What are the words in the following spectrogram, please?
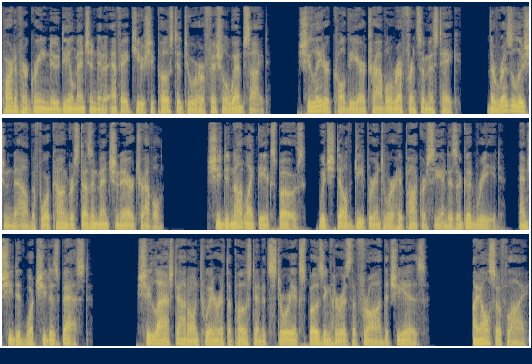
part of her Green New Deal mentioned in a FAQ she posted to her official website. She later called the air travel reference a mistake. The resolution now before Congress doesn't mention air travel, she did not like the expose, which delved deeper into her hypocrisy and is a good read, and she did what she does best. She lashed out on Twitter at the Post and its story exposing her as the fraud that she is. I also fly,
